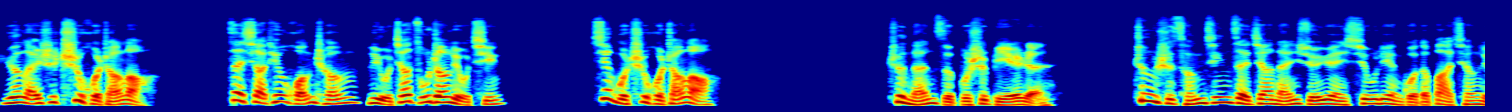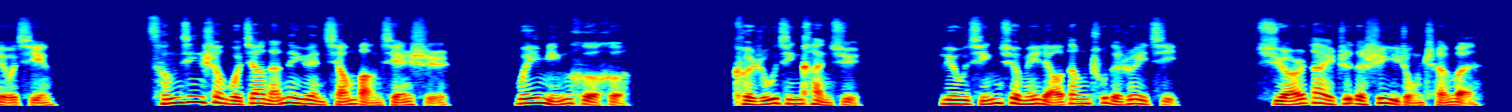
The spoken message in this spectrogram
原来是赤火长老，在夏天皇城柳家族长柳晴，见过赤火长老。这男子不是别人，正是曾经在迦南学院修炼过的霸枪柳晴，曾经上过迦南内院强榜前十，威名赫赫。可如今看去，柳晴却没了当初的锐气，取而代之的是一种沉稳。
